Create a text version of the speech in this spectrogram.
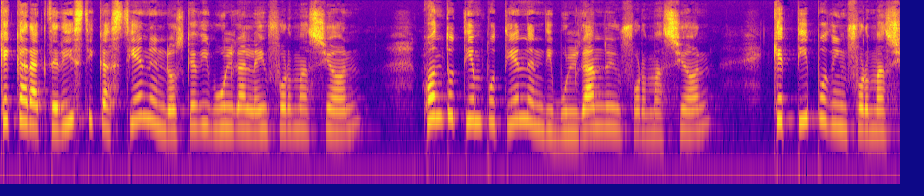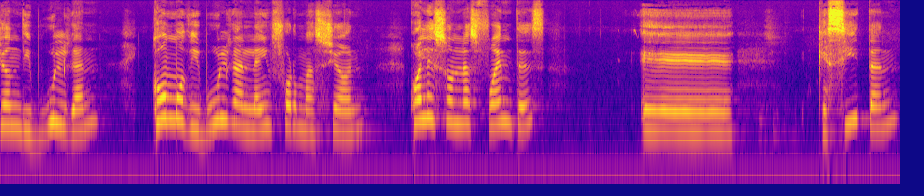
qué características tienen los que divulgan la información, cuánto tiempo tienen divulgando información, qué tipo de información divulgan, cómo divulgan la información, cuáles son las fuentes eh, que citan.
